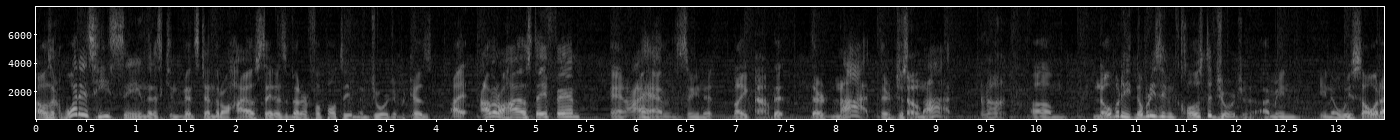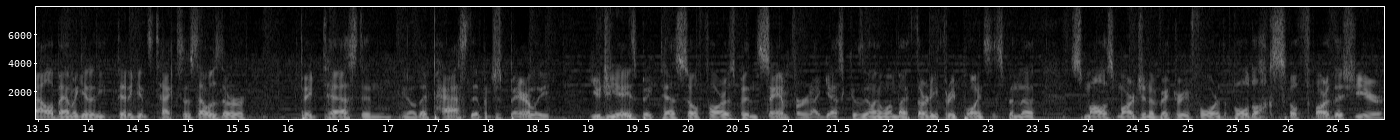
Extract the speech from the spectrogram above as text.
I was like what is he seeing that has convinced him that Ohio State is a better football team than Georgia because I I'm an Ohio State fan and I haven't seen it. Like No. that they're not. They're just Nope. not. Or not. Um, nobody, nobody's even close to Georgia. I mean, you know, we saw what Alabama get, did against Texas. That was their big test, and you know they passed it, but just barely. UGA's big test so far has been Samford, I guess, because they only won by 33 points. It's been the smallest margin of victory for the Bulldogs so far this year.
